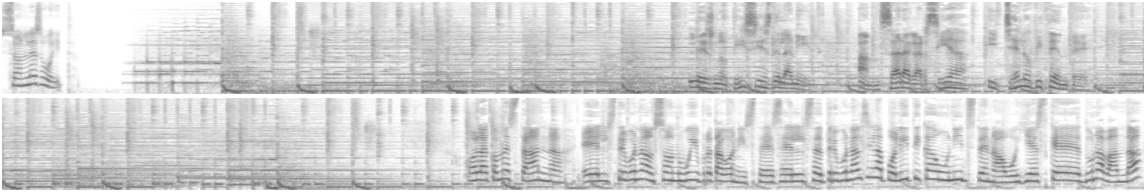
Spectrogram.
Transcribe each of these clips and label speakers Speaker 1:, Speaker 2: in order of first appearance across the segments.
Speaker 1: Són les 8.
Speaker 2: Les notícies de la nit, amb Sara Garcia i Chelo Vicente.
Speaker 1: Hola, com estan? Els tribunals són avui protagonistes. Els tribunals i la política units de nou. I és que, d'una banda,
